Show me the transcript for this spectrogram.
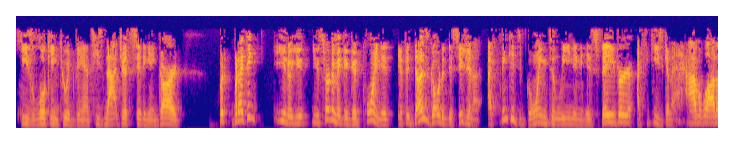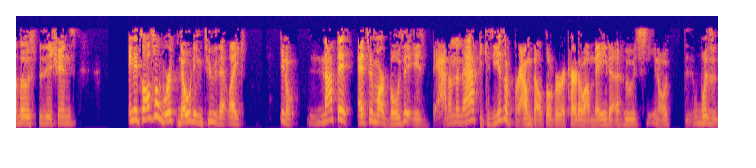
he's looking to advance, he's not just sitting in guard. But but I think you know you you sort of make a good point. If it does go to decision, I, I think it's going to lean in his favor. I think he's going to have a lot of those positions. And it's also worth noting too that like you know, not that Edson Barboza is bad on the mat because he is a brown belt over Ricardo Almeida, who's, you know, was a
